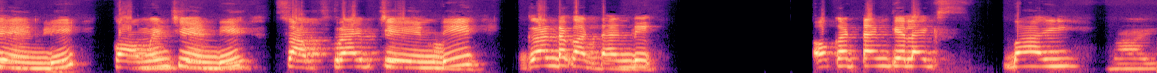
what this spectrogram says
చేయండి. కామెంట్ చేయండి. సబ్స్క్రైబ్ చేయండి. గంట కొట్టండి. ఒక ten K likes. Bye. Bye.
